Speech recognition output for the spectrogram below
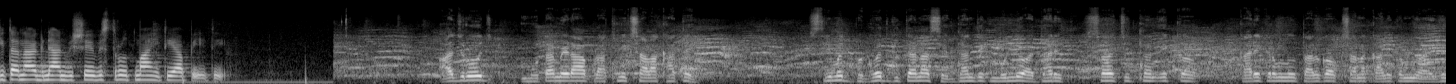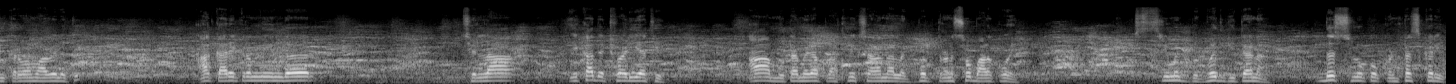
ગીતાના જ્ઞાન વિશે વિસ્તૃત માહિતી આપી હતી. આજરોજ મોટા મેળા પ્રાથમિક શાળા ખાતે શ્રીમદ ભગવદ્ ગીતાના સૈદ્ધાંતિક મૂલ્યો આધારિત સહચિંતન એક કાર્યક્રમનું તાલુકા કક્ષાના કાર્યક્રમનું આયોજન કરવામાં આવેલ હતું. આ કાર્યક્રમની અંદર છેલ્લા એકાદ અઠવાડિયાથી આ મોટા મેળા પ્રાથમિક શાળાના લગભગ ત્રણસો બાળકોએ શ્રીમદ ભગવદ્ ગીતાના દસ શ્લોકો કંઠસ્થ કરી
